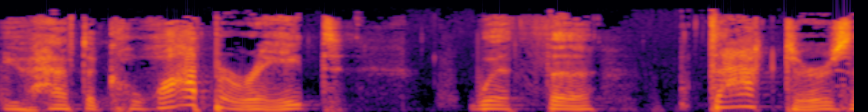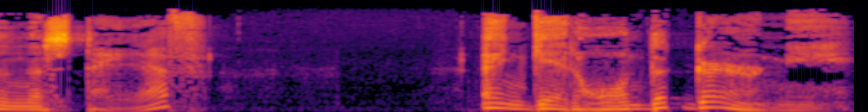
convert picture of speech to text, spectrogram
you have to cooperate with the doctors and the staff and get on the gurney.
